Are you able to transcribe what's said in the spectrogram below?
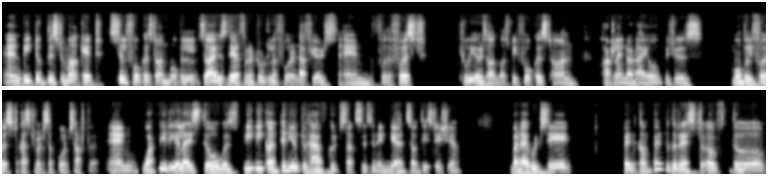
And we took this to market, still focused on mobile. So I was there for a total of four and a half years. And for the first two years almost, we focused on hotline.io, which was mobile first customer support software. And what we realized though was we, we continued to have good success in India and Southeast Asia. But I would say when compared to the rest of the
